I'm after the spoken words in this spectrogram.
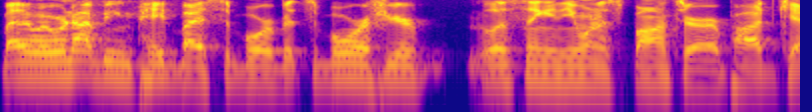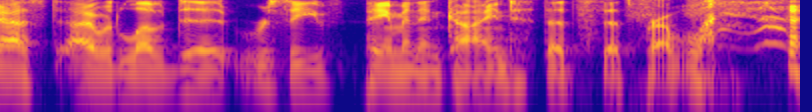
by the way, we're not being paid by Sabor, but Sabor, if you're listening and you want to sponsor our podcast, I would love to receive payment in kind. That's that's probably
